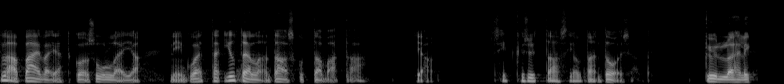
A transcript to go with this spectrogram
Hyvää päivänjatkoa sulle ja niin kuin, että jutellaan taas kun tavataan. Ja sitten kysyt taas joltain toiselta. Kyllä, eli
